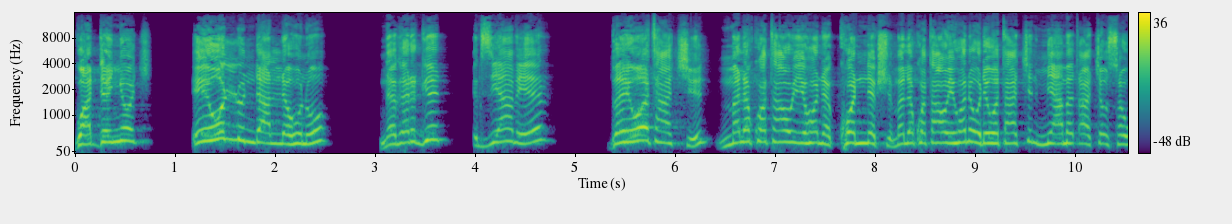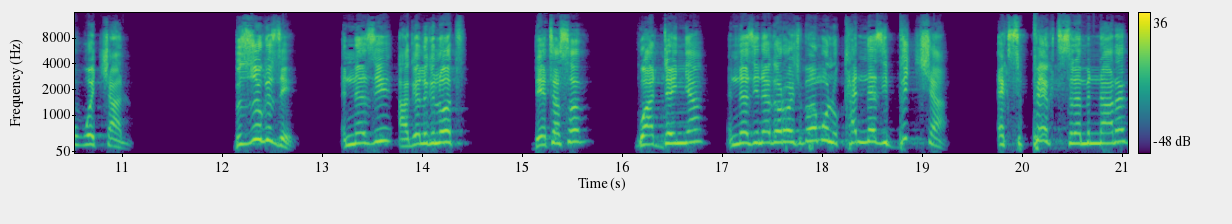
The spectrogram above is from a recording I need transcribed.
ጓደኞች ይህ ሁሉ እንዳለ ሆኖ ነገር ግን እግዚአብሔር በህይወታችን መለኮታዊ የሆነ connection መለኮታዊ የሆነ ወደ ህይወታችን የሚያመጣቸው ሰዎች አሉ። ብዙ ጊዜ እነዚህ አገልግሎት፣ ቤተሰብ፣ ጓደኛ እነዚህ ነገሮች በሙሉ ከነዚህ ብቻ expect ስለምናደርግ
